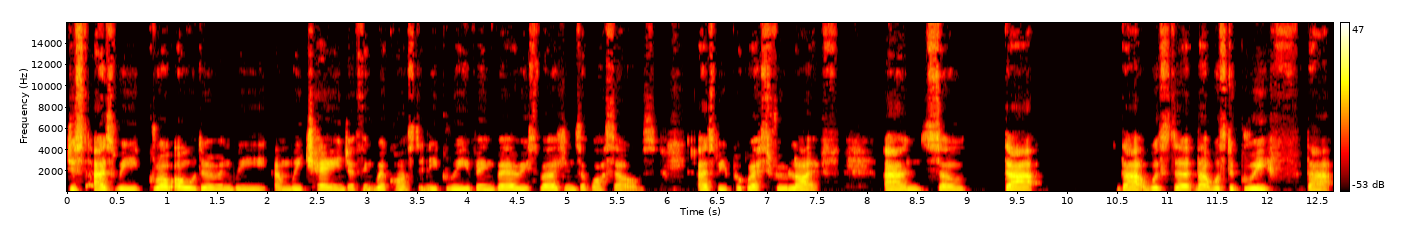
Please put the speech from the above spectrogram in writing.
just as we grow older and we and we change i think we're constantly grieving various versions of ourselves as we progress through life. And so that that was the that was the grief that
